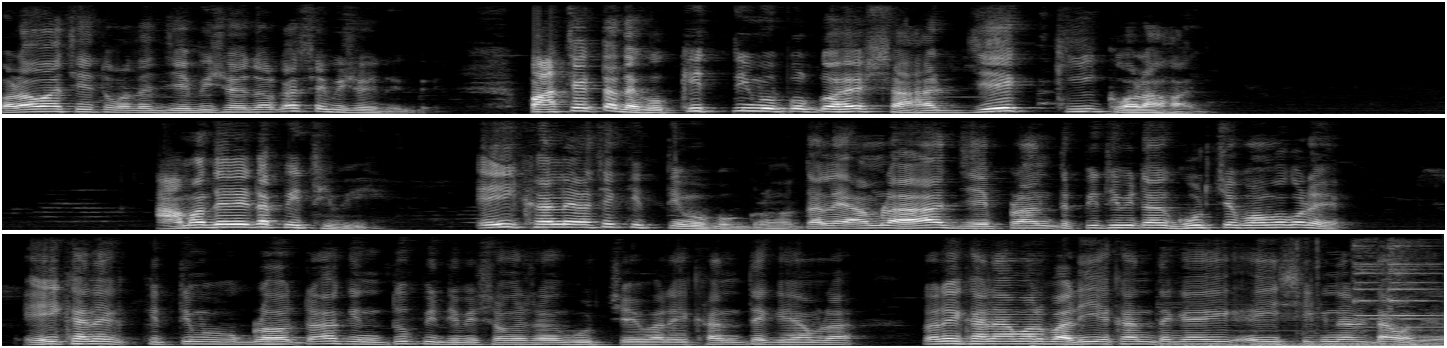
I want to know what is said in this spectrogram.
করাও আছে। তোমাদের যে বিষয় দরকার সে বিষয় দেখবে। পাঁচেরটা দেখো, কৃত্রিম উপগ্রহের সাহায্যে কি করা হয়? আমাদের এটা পৃথিবী। এইখানে আছে কৃত্রিম উপগ্রহ। তাহলে আমরা যে প্রান্তে পৃথিবীটা ঘুরছে বম্ব করে, এইখানে কৃত্রিম উপগ্রহটা কিন্তু পৃথিবীর সঙ্গে সঙ্গে ঘুরছে। এবার এখান থেকে আমরা, ধরো এখানে আমার বাড়ি, এখান থেকে এই এই সিগন্যালটা আমাদের।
